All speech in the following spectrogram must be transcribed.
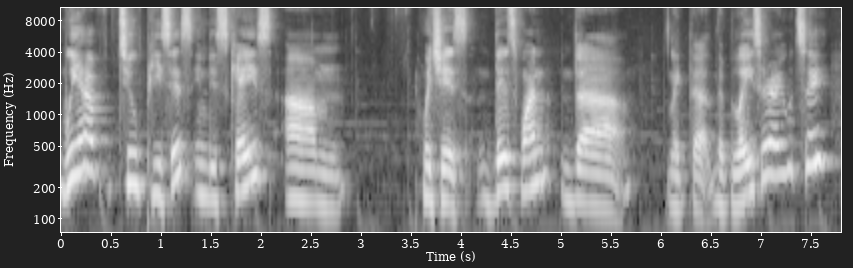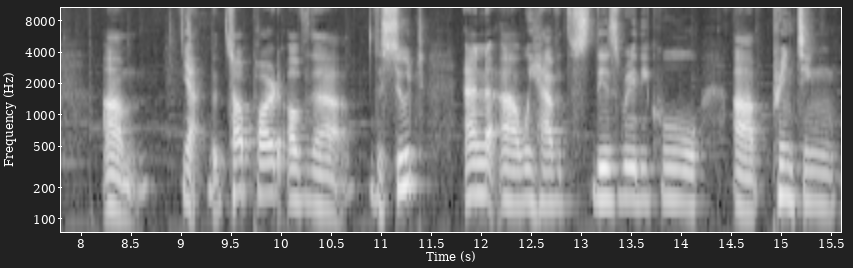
we have two pieces in this case um, which is this one the like the the blazer i would say. Um, yeah the top part of the the suit. And uh, we have this, this really cool uh, printing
